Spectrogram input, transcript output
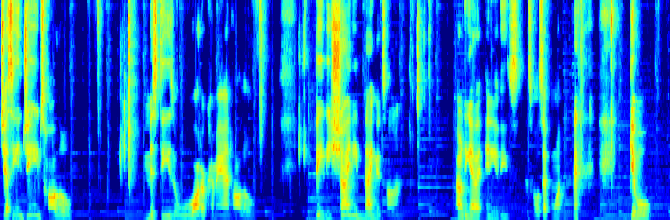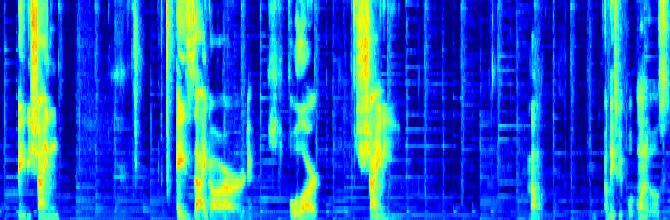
Jessie and James Holo. Misty's Water Command Holo. Baby Shiny Magneton. I don't think I have any of these. That's well, except one. Gible, Baby Shiny. A Zygarde. Art. Shiny. Well, at least we pulled one of those.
